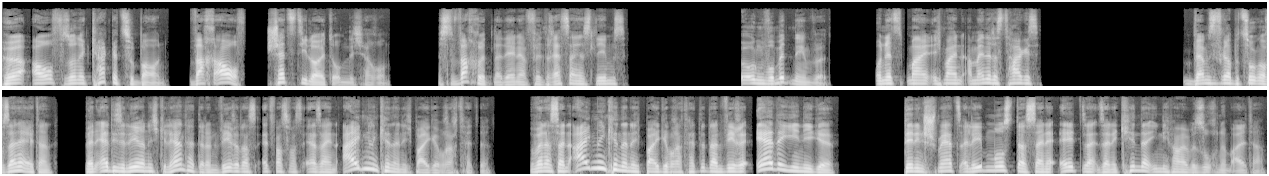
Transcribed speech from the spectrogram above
Hör auf, so eine Kacke zu bauen. Wach auf. Schätz die Leute um dich herum. Das ist ein Wachrüttler, der ihn ja für den Rest seines Lebens irgendwo mitnehmen wird. Und jetzt mein, ich meine, am Ende des Tages, wir haben es jetzt gerade bezogen auf seine Eltern, wenn er diese Lehre nicht gelernt hätte, dann wäre das etwas, was er seinen eigenen Kindern nicht beigebracht hätte. Und wenn er es seinen eigenen Kindern nicht beigebracht hätte, dann wäre er derjenige, der den Schmerz erleben muss, dass seine, El seine Kinder ihn nicht mal mehr besuchen im Alter.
